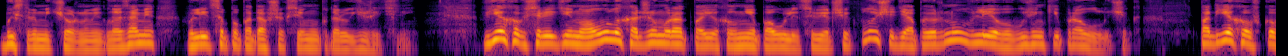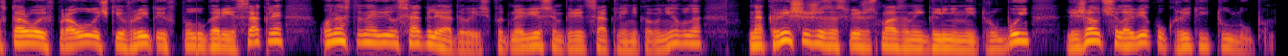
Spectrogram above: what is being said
быстрыми черными глазами в лица попадавшихся ему по дороге жителей. Въехав в середину аула, Хаджи Мурат поехал не по улице Верчик площади, а повернул влево в узенький проулочек — Подъехав ко второй в проулочке, врытой в полугоре сакле, он остановился, оглядываясь. Под навесом перед саклей никого не было. На крыше же, за свежесмазанной глиняной трубой, лежал человек, укрытый тулупом.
